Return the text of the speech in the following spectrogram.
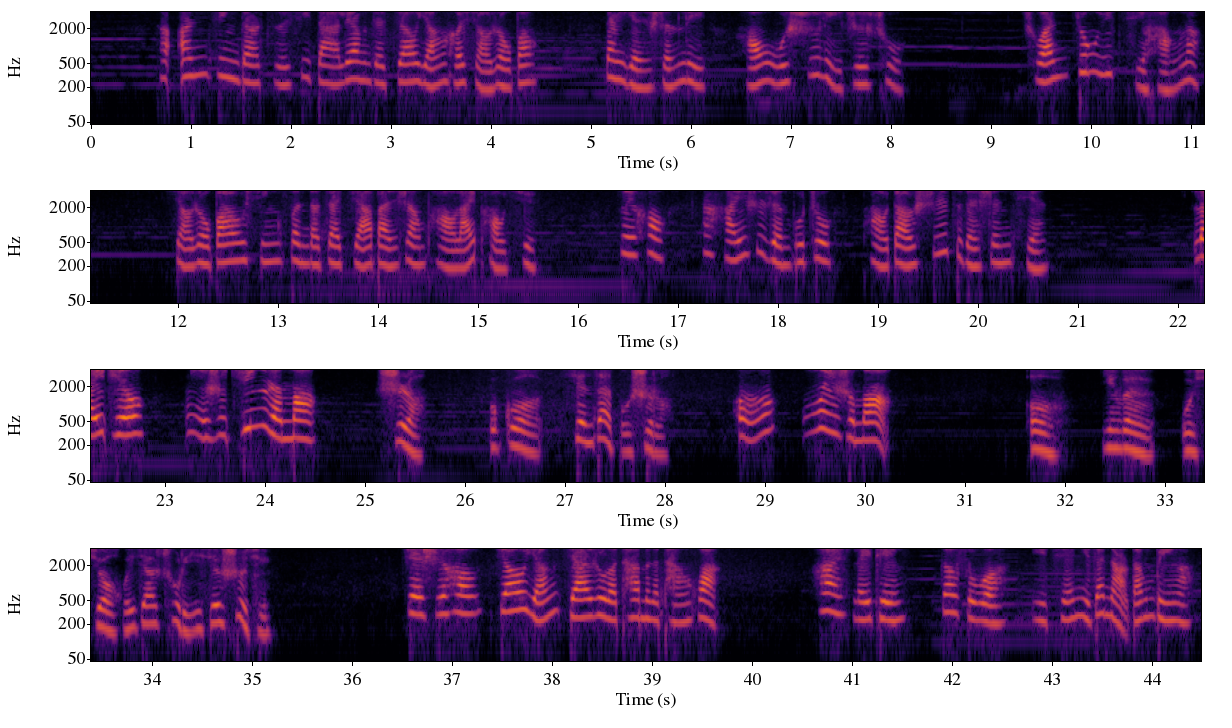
他安静地仔细打量着骄阳和小肉包，但眼神里毫无失礼之处。船终于起航了，小肉包兴奋地在甲板上跑来跑去，最后他还是忍不住。跑到狮子的身前。雷霆，你是军人吗？是啊，不过现在不是了。呃，为什么？哦，因为我需要回家处理一些事情。这时候，骄阳加入了他们的谈话。嗨，雷霆，告诉我，以前你在哪儿当兵啊？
